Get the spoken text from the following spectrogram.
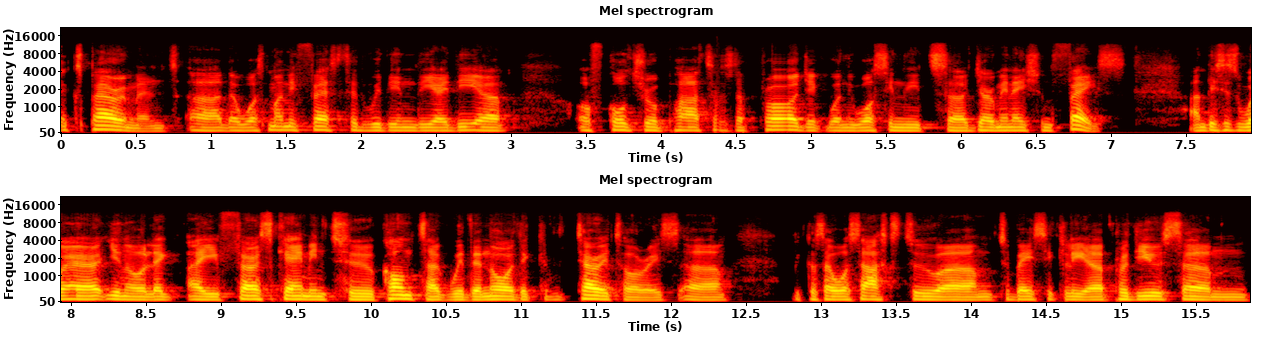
experiment uh, that was manifested within the idea of cultural paths as a project when it was in its uh, germination phase. And this is where, you know, like I first came into contact with the Nordic territories uh, because I was asked to, um, to basically uh, produce um,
